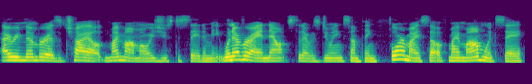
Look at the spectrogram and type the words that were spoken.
I remember as a child, my mom always used to say to me, whenever I announced that I was doing something for myself, my mom would say,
